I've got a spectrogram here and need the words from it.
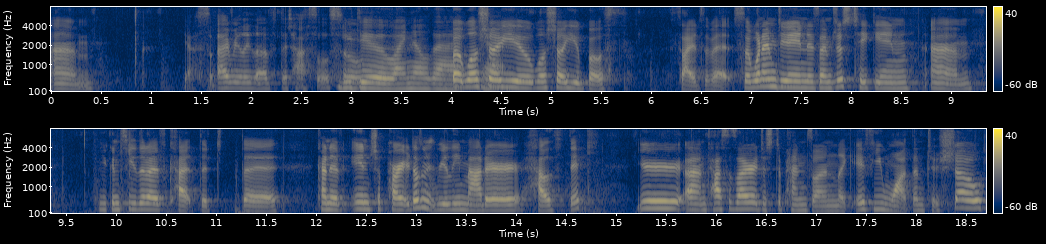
Um, yes, I really love the tassels. So. You do, I know that. But we'll show yeah. you, we'll show you both sides of it. So what I'm doing is I'm just taking, um, you can see that I've cut the, the kind of inch apart. It doesn't really matter how thick your um, tassels are. It just depends on like if you want them to show,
